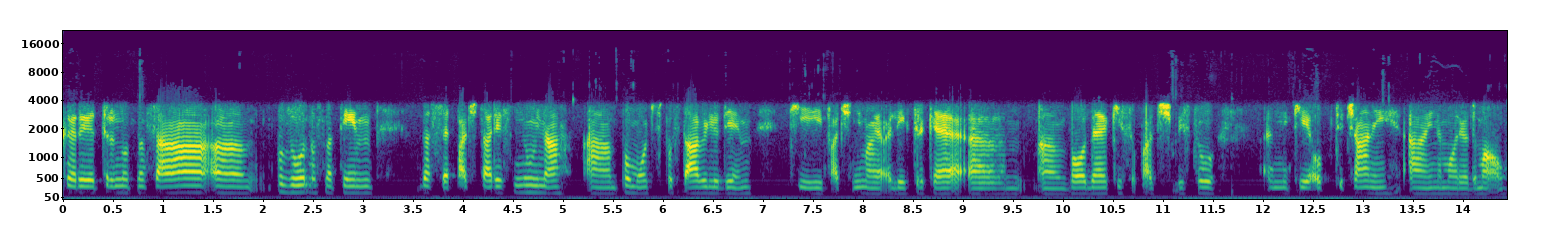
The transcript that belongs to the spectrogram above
ker je trenutno vsa uh, pozornost na tem, da se pač ta res nujna uh, pomoč spostavi ljudem, ki pač nimajo elektrike, um, um, vode, ki so pač v bistvu nekje obtičani uh, in ne morejo domov.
